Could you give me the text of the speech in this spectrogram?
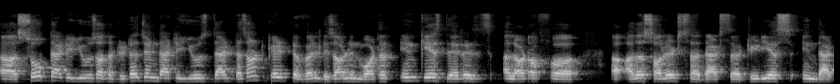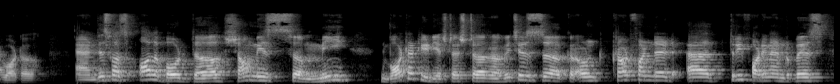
uh, soap that you use or the detergent that you use that does not get well dissolved in water in case there is a lot of uh, Uh, other solids uh, that's uh, TDS in that water. And this was all about the Xiaomi's uh, Mi water TDS tester which is crowdfunded at 349 rupees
